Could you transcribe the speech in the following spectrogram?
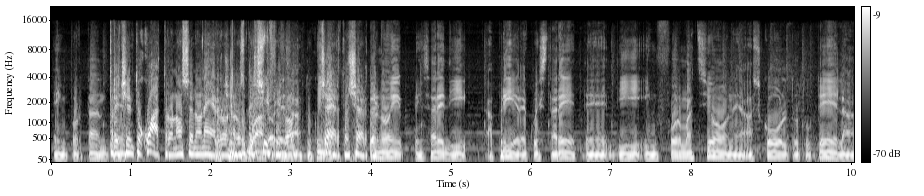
è importante. 304, no? se non erro, 304, nello specifico. Esatto, quindi certo, certo. per noi pensare di aprire questa rete di informazione, ascolto, tutela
